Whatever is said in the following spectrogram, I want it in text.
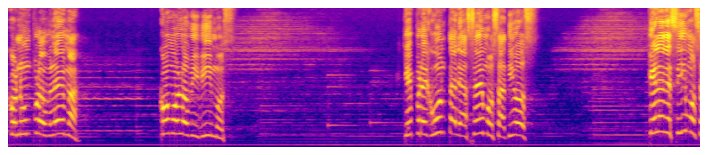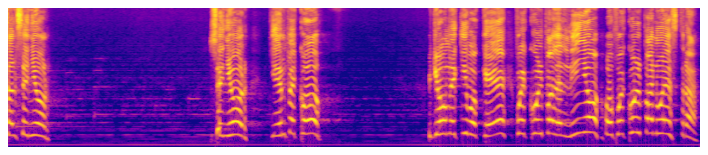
con un problema. ¿Cómo lo vivimos? ¿Qué pregunta le hacemos a Dios? ¿Qué le decimos al Señor? Señor, ¿quién pecó? ¿Yo me equivoqué? ¿Fue culpa del niño o fue culpa nuestra?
